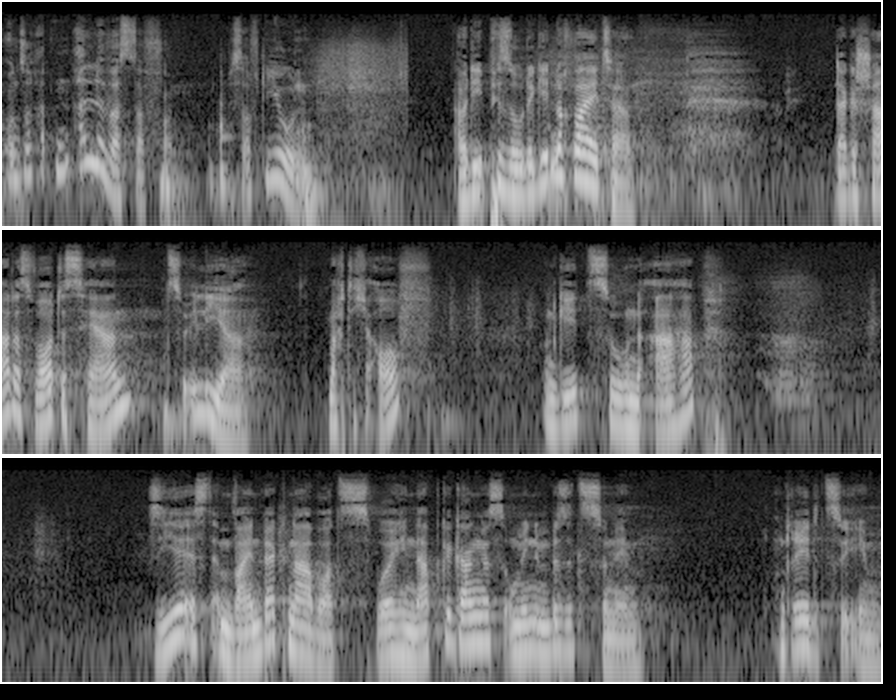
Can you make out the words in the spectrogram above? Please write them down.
Und so hatten alle was davon, bis auf die Juden. Aber die Episode geht noch weiter. Da geschah das Wort des Herrn zu Elia. Mach dich auf und geht zu Ahab. Siehe, ist im Weinberg Nabots, wo er hinabgegangen ist, um ihn in Besitz zu nehmen. Und redet zu ihm.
